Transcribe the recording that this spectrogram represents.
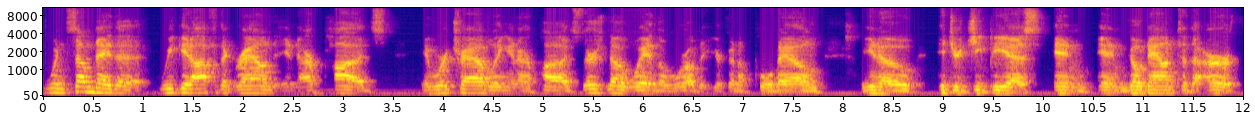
when someday the we get off of the ground in our pods and we're traveling in our pods, there's no way in the world that you're going to pull down, you know, hit your GPS and and go down to the earth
